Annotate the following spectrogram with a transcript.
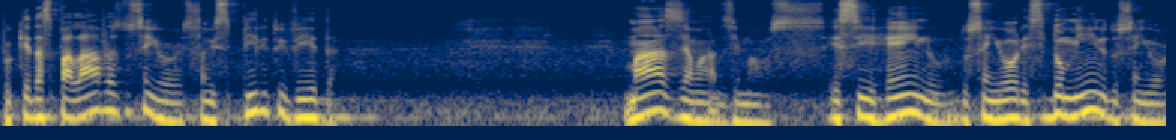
porque das palavras do Senhor são espírito e vida. Mas, amados irmãos, esse reino do Senhor, esse domínio do Senhor,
